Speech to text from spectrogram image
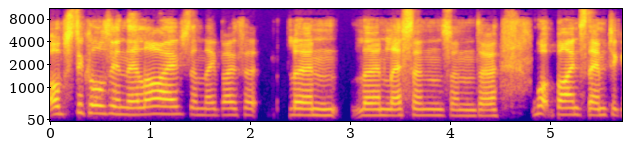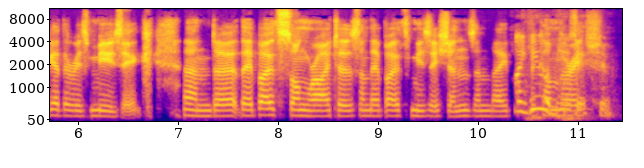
obstacles in their lives, and they both learn learn lessons and uh, what binds them together is music and uh, they're both songwriters and they're both musicians and they are you a musician very,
